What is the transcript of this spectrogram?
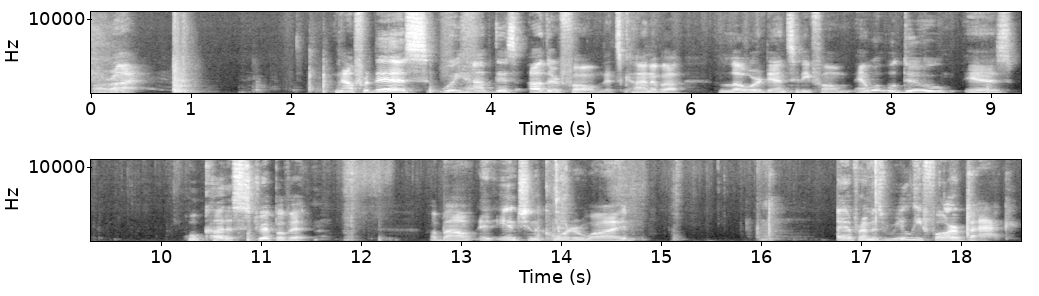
All right. Now for this, we have this other foam that's kind of a lower density foam. And what we'll do is we'll cut a strip of it about an inch and a quarter wide. The diaphragm is really far back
